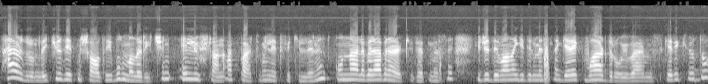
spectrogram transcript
Her durumda 276'yı bulmaları için 53 tane AK Parti milletvekillerinin onlarla beraber hareket etmesi, Yüce Divan'a gidilmesine gerek vardır oy vermesi gerekiyordu.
